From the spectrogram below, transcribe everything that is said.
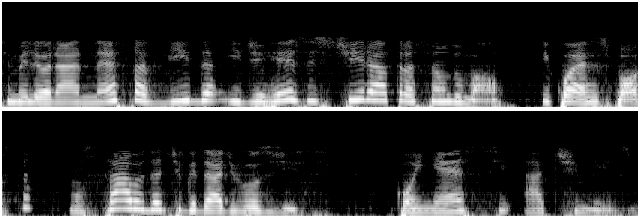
se melhorar nessa vida e de resistir à atração do mal? E qual é a resposta? Um sábio da antiguidade vos disse: conhece a ti mesmo.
